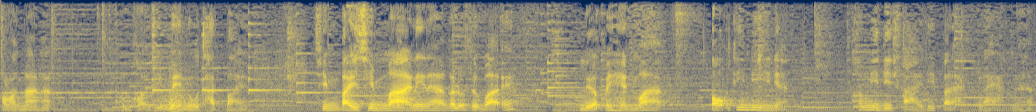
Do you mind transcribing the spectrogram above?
อร่อยมากครับ ผมขอที่เมนูถัดไป ชิมไปชิมมานี่นะฮะก็รู้สึกว่าเอ๊ะเหลือบไปเห็นว่าโต๊ะที่นี่เนี่ยเขามีดีไซน์ที่แปลกๆนะฮะ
